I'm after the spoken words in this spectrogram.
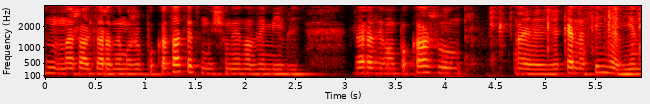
На жаль, зараз не можу показати, тому що вони на зимівлі. Зараз я вам покажу, яке насіння він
